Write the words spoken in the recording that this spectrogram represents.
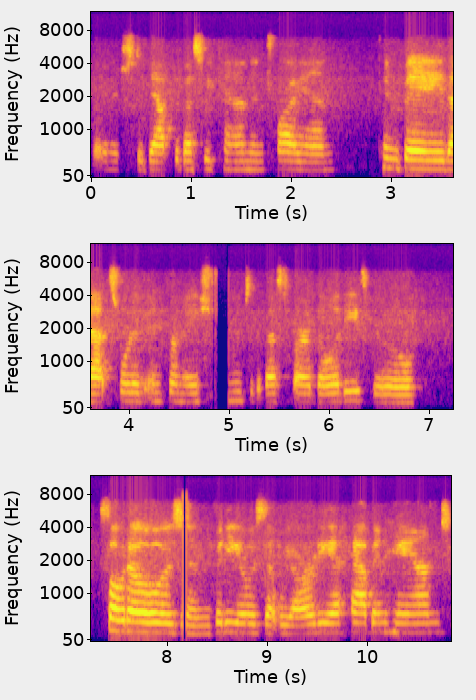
We're going to just adapt the best we can and try and convey that sort of information to the best of our ability through photos and videos that we already have in hand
